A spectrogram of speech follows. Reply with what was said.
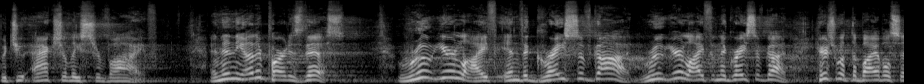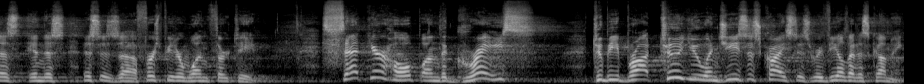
but you actually survive. And then the other part is this root your life in the grace of God. Root your life in the grace of God. Here's what the Bible says in this this is uh, 1 Peter 1:13. Set your hope on the grace to be brought to you when Jesus Christ is revealed at his coming.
